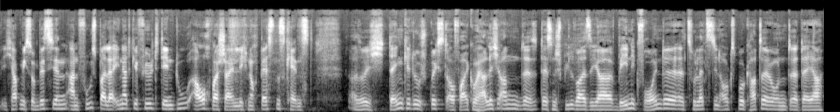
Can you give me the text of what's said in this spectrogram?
ich habe mich so ein bisschen an Fußball erinnert gefühlt, den du auch wahrscheinlich noch bestens kennst. Also ich denke, du sprichst auf Heiko Herrlich an, dessen Spielweise ja wenig Freunde äh, zuletzt in Augsburg hatte und äh, der ja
